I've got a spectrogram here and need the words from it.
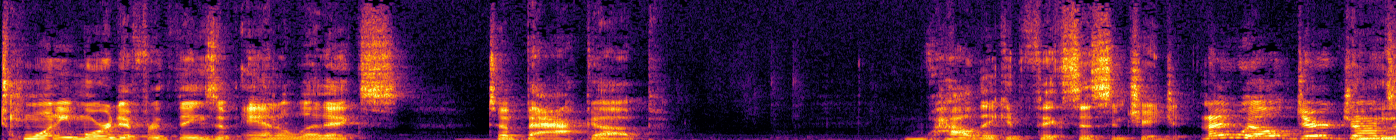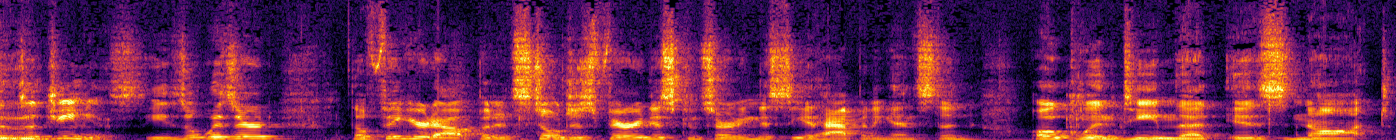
20 more different things of analytics to back up how they can fix this and change it. And I will. Derek Johnson's a genius. He's a wizard. They'll figure it out, but it's still just very disconcerting to see it happen against an Oakland team that is not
